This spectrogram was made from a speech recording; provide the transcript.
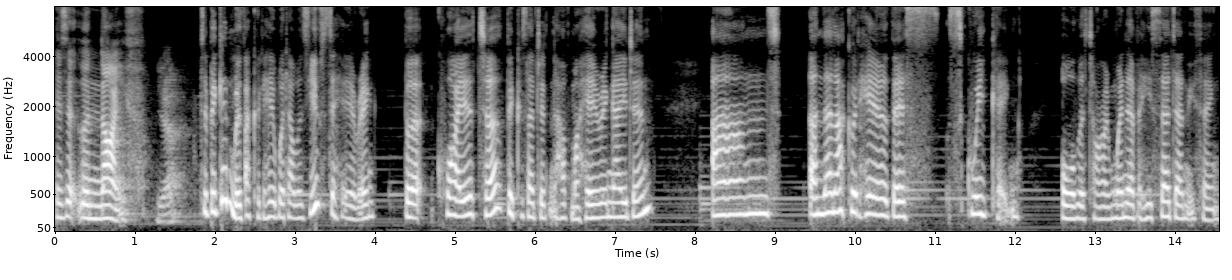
Is it the knife? Yeah. To begin with, I could hear what I was used to hearing, but quieter because I didn't have my hearing aid in. And, and then I could hear this squeaking all the time whenever he said anything.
